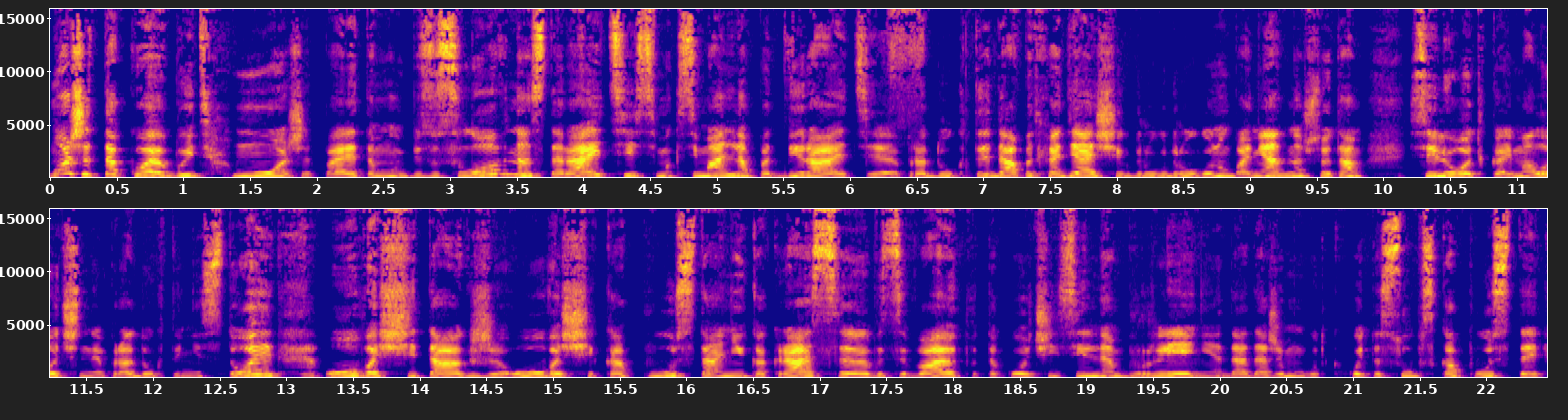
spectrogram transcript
может такое быть? Может. Поэтому, безусловно, старайтесь максимально подбирать э, продукты, да, подходящих друг к другу. Ну, понятно, что там селедка и молочные продукты не стоит. Овощи также, овощи, капуста, они как раз э, вызывают вот такое очень сильное бурление, да, даже могут какой-то суп с капустой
